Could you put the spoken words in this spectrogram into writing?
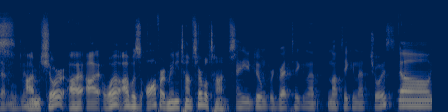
made that movement, I'm sure. I, I well, I was offered many times, several times. and you don't regret taking that, not taking that choice. Uh,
